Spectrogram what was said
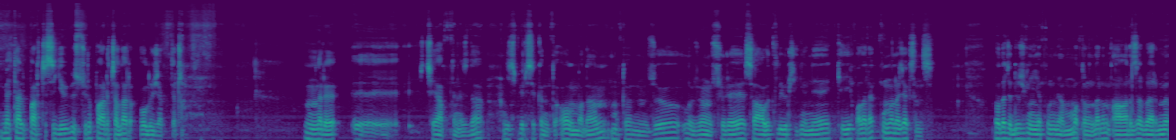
metal parçası gibi bir sürü parçalar olacaktır. Bunları eee, şey yaptığınızda hiçbir sıkıntı olmadan motorunuzu uzun süre sağlıklı bir şekilde keyif alarak kullanacaksınız rodaja düzgün yapılmayan motorların arıza verme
